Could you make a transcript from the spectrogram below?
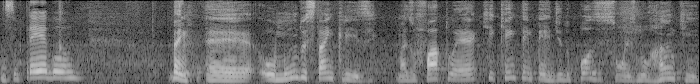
desemprego? Bem, é, o mundo está em crise, mas o fato é que quem tem perdido posições no ranking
